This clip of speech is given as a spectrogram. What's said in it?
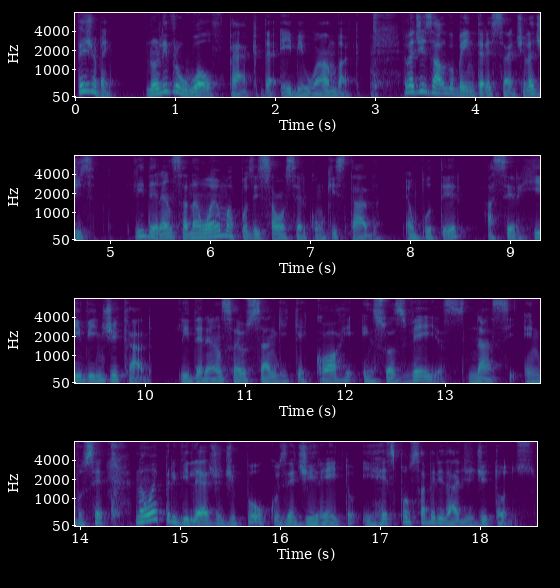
Veja bem, no livro Wolfpack da A.B. Wambach, ela diz algo bem interessante. Ela diz: liderança não é uma posição a ser conquistada, é um poder a ser reivindicado. Liderança é o sangue que corre em suas veias, nasce em você. Não é privilégio de poucos, é direito e responsabilidade de todos.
